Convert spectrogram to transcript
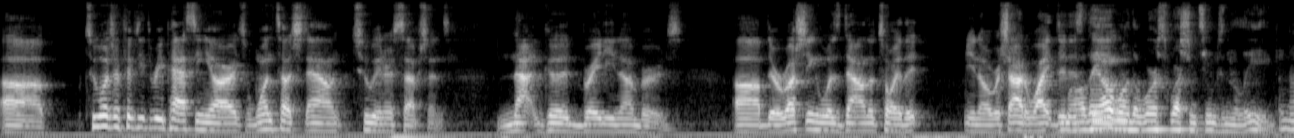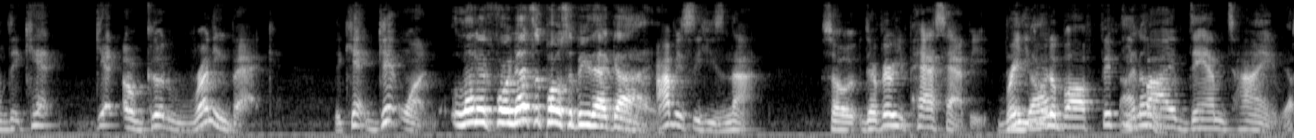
Uh, 253 passing yards, one touchdown, two interceptions. Not good Brady numbers. Uh, their rushing was down the toilet. You know, Rachaad White did Well, his thing. Well, they are one of the worst rushing teams in the league. They can't get a good running back. They can't get one. Leonard Fournette's supposed to be that guy. Obviously, he's not. So they're very pass happy. Brady threw the ball 55 damn times. Yep.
